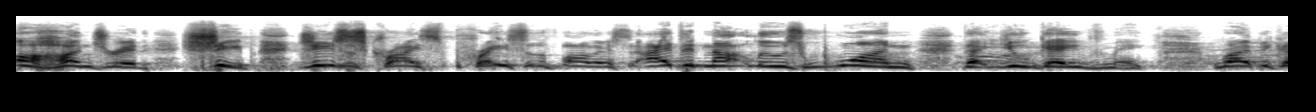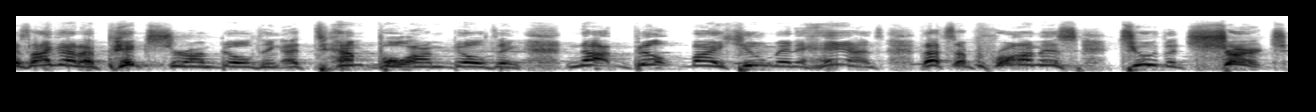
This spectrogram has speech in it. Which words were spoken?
a hundred sheep. Jesus Christ prays to the Father, said, I did not lose one that you gave me, right? Because I got a picture I'm building, a temple I'm building, not built by human hands. That's a promise to the church.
